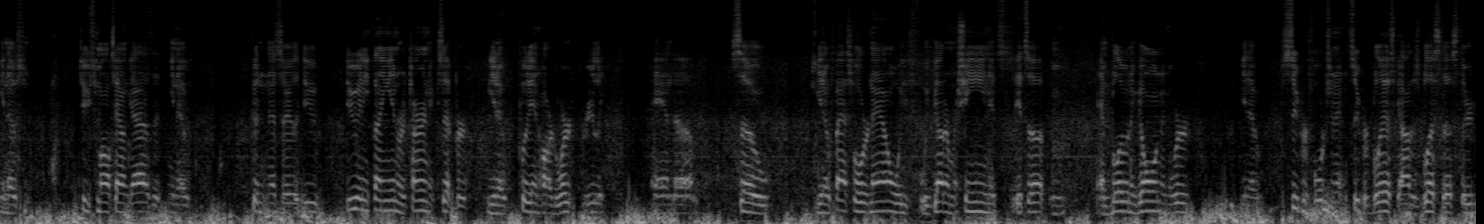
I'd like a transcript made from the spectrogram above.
you know some, two small town guys that you know couldn't necessarily do do anything in return except for you know put in hard work really and um, so you know fast forward now we've we've got our machine it's it's up and, and blowing and going and we're you know super fortunate and super blessed god has blessed us through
